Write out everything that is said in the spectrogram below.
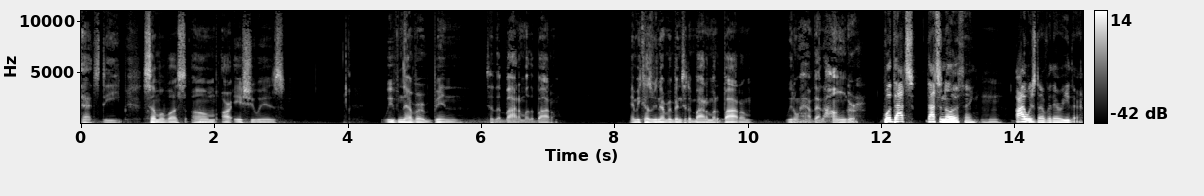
That's deep. Some of us, um, our issue is we've never been to the bottom of the bottom. And because we've never been to the bottom of the bottom, we don't have that hunger. Well, that's that's another thing. Mm-hmm. I was never there either.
